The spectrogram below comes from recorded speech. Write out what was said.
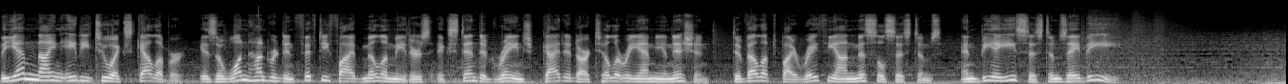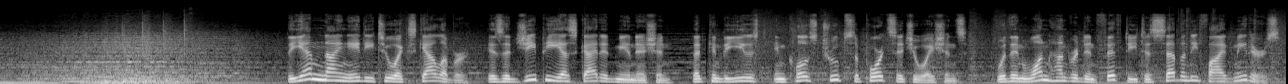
The M982 Excalibur is a 155mm extended range guided artillery ammunition developed by Raytheon Missile Systems and BAE Systems AB. The M982 Excalibur is a GPS-guided munition that can be used in close troop support situations within 150 to 75 meters.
